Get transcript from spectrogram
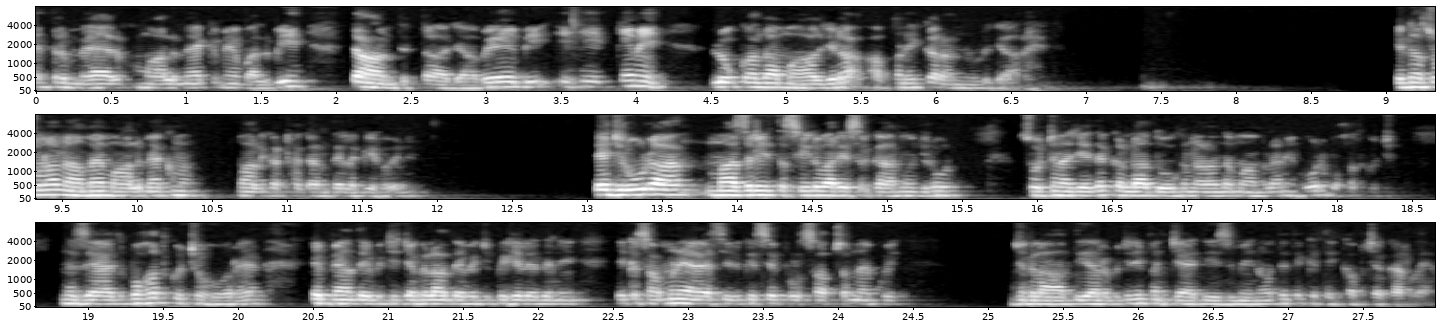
ਇੱਧਰ ਮੈਲ ਮਾਲ ਮਹਿਕਮੇ ਵੱਲ ਵੀ ਧਿਆਨ ਦਿੱਤਾ ਜਾਵੇ ਵੀ ਇਹ ਕਿਵੇਂ ਲੋਕਾਂ ਦਾ ਮਾਲ ਜਿਹੜਾ ਆਪਣੇ ਘਰਾਂ ਨੂੰ ਲਿਜਾ ਰਹੇ ਨੇ। ਕਿੰਨਾ ਸੋਹਣਾ ਨਾਮ ਹੈ ਮਾਲ ਮਹਿਕਮਾ, ਮਾਲ ਇਕੱਠਾ ਕਰਨ ਤੇ ਲੱਗੇ ਹੋਏ ਨੇ। ਤੇ ਜ਼ਰੂਰ ਆ, ਮਾਜ਼ਰੀ ਤਹਿਸੀਲ ਬਾਰੇ ਸਰਕਾਰ ਨੂੰ ਜ਼ਰੂਰ ਸੋਚਣਾ ਚਾਹੀਦਾ ਕੱਲਾ ਦੋ ਕਨਾਲਾਂ ਦਾ ਮਾਮਲਾ ਨਹੀਂ, ਹੋਰ ਬਹੁਤ ਕੁਝ ਨਜਾਇਜ਼ ਬਹੁਤ ਕੁਝ ਹੋ ਰਿਹਾ ਟਿੱਬਿਆਂ ਦੇ ਵਿੱਚ, ਜੰਗਲਾਂ ਦੇ ਵਿੱਚ ਪਿਛਲੇ ਦਿਨੀ ਇੱਕ ਸਾਹਮਣੇ ਆਇਆ ਸੀ ਵੀ ਕਿਸੇ ਪੁਲਿਸ ਅਫਸਰ ਨੇ ਕੋਈ ਜੰਗਲਾਤ ਦੀ ਅਰਬ ਜਿਹੜੀ ਪੰਚਾਇਤ ਦੀ ਜ਼ਮੀਨ ਉਹਦੇ ਤੇ ਕਿਤੇ ਕਬਜ਼ਾ ਕਰ ਲਿਆ।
